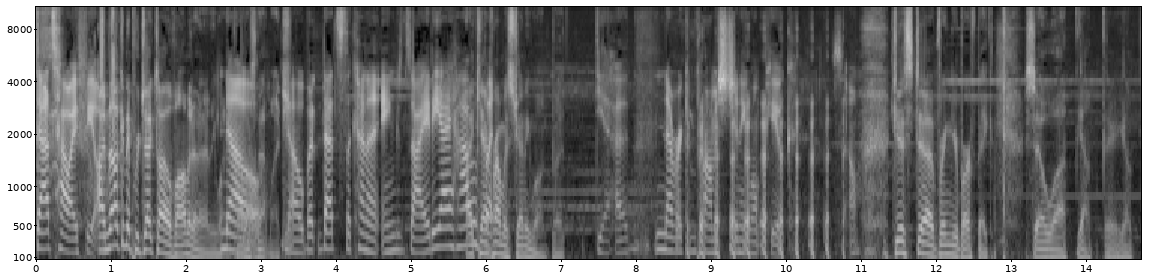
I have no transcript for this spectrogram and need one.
That's how I feel. I'm not going to projectile vomit on anyone. I promise no, that much. no, but that's the kind of anxiety I have. I can't but promise Jenny won't, but Yeah, never can promise Jenny won't puke. So just uh, bring your barf bag. So uh, yeah, there you go.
